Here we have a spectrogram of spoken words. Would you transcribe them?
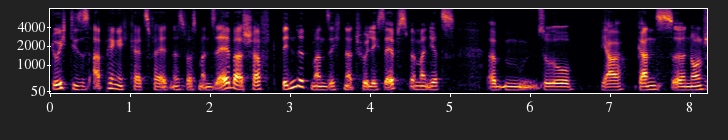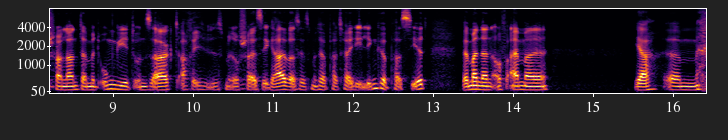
durch dieses Abhängigkeitsverhältnis, was man selber schafft, bindet man sich natürlich, selbst wenn man jetzt ähm, so ja ganz äh, nonchalant damit umgeht und sagt, ach, ich, ist mir doch scheißegal, was jetzt mit der Partei Die Linke passiert, wenn man dann auf einmal ja ähm,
